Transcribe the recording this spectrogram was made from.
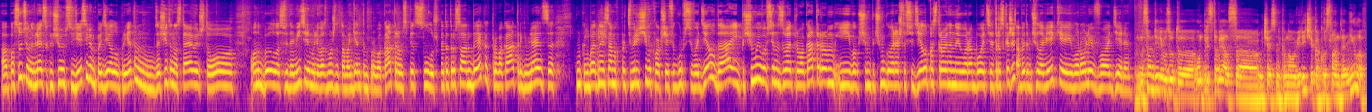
А, по сути, он является ключевым свидетелем по делу. При этом защита настаивает, что он был осведомителем или, возможно, там, агентом-провокатором спецслужб. Этот Руслан Д., как провокатор, является ну, как бы одна из самых противоречивых вообще фигур всего дела, да, и почему его все называют провокатором, и, в общем, почему говорят, что все дело построено на его работе. Расскажи об этом человеке, его роли в деле. На самом деле, его зовут, э, он представлялся участником Нового Величия как Руслан Данилов,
